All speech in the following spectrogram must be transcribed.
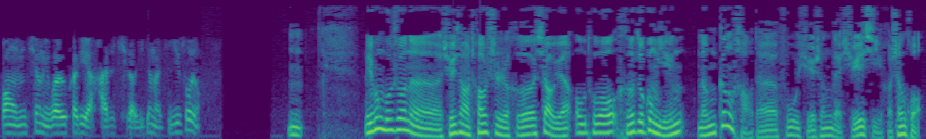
帮我们清理外围快递啊，还是起到一定的积极作用。嗯，李丰博说呢，学校超市和校园 O2O 合作共赢，能更好的服务学生的学习和生活。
